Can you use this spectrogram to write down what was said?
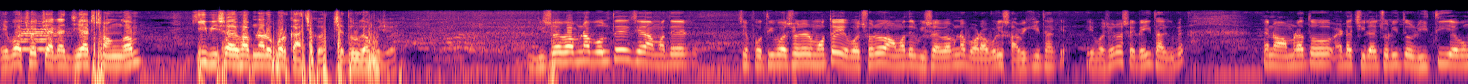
এবছর চ্যাটার্জিয়ার সঙ্গম কি বিষয় ভাবনার উপর কাজ করছে দুর্গাপুজো? বিষয় ভাবনা বলতে যে আমাদের যে প্রতি বছরের মতো এবছরও আমাদের বিষয় ভাবনা বরাবরই সাবেকই থাকে, এবছরও সেটাই থাকবে। কেন আমরা তো একটা চিরাচরিত রীতি এবং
